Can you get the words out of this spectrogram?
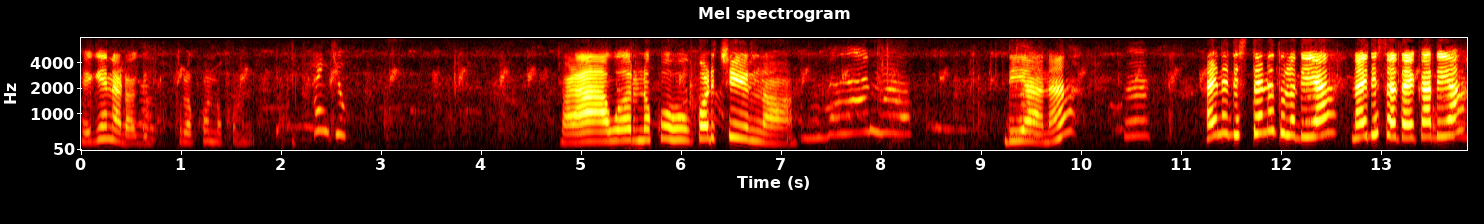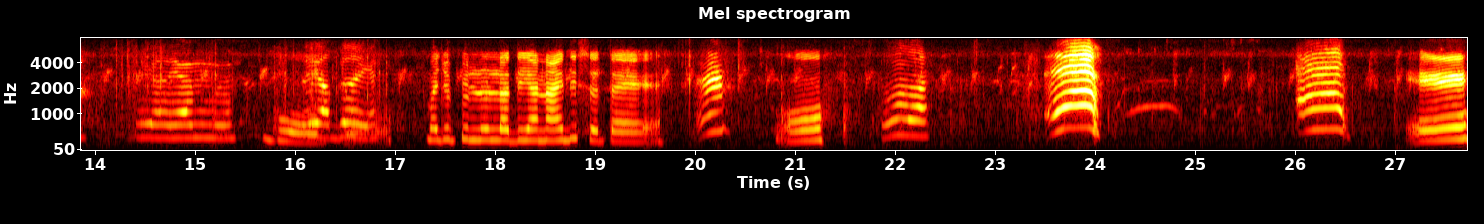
हे घे ना डॉगी. तुला कोण नको. थँक्यू बाळा वर नको हो पडशील ना. दिया ना? आहे ना दिसतंय ना तुला दिया? नाही दिसत आहे का दिया? माझ्या पिल्लूला दिया नाही दिसत आहे. ओ ए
